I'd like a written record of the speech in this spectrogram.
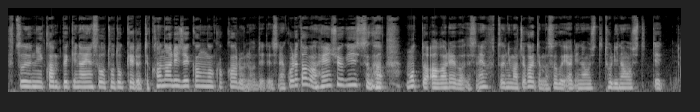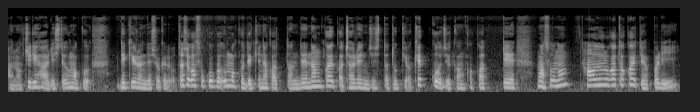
普通に完璧な演奏を届けるってかなり時間がかかるのでですねこれ多分編集技術が もっと上がればですね普通に間違えてもすぐやり直して取り直してあの切り張りしてうまくできるんでしょうけど私がそこがうまくできなかったんで何回かチャレンジした時は結構時間かかってまあそのハードルが高いとやっぱり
